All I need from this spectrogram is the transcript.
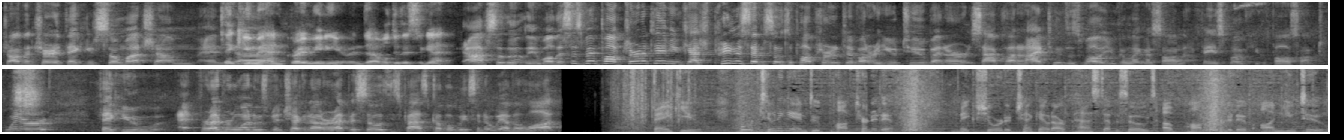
Jonathan Cherry, thank you so much. Um, and Thank you, uh, man. Great meeting you, and uh, we'll do this again. Absolutely. Well, this has been Pop Alternative. You can catch previous episodes of Pop Alternative on our YouTube and our SoundCloud and iTunes as well. You can like us on Facebook. You can follow us on Twitter. Thank you uh, for everyone who's been checking out our episodes these past couple of weeks. I know we have a lot. Thank you for tuning in to Popternative. Make sure to check out our past episodes of Popternative on YouTube.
